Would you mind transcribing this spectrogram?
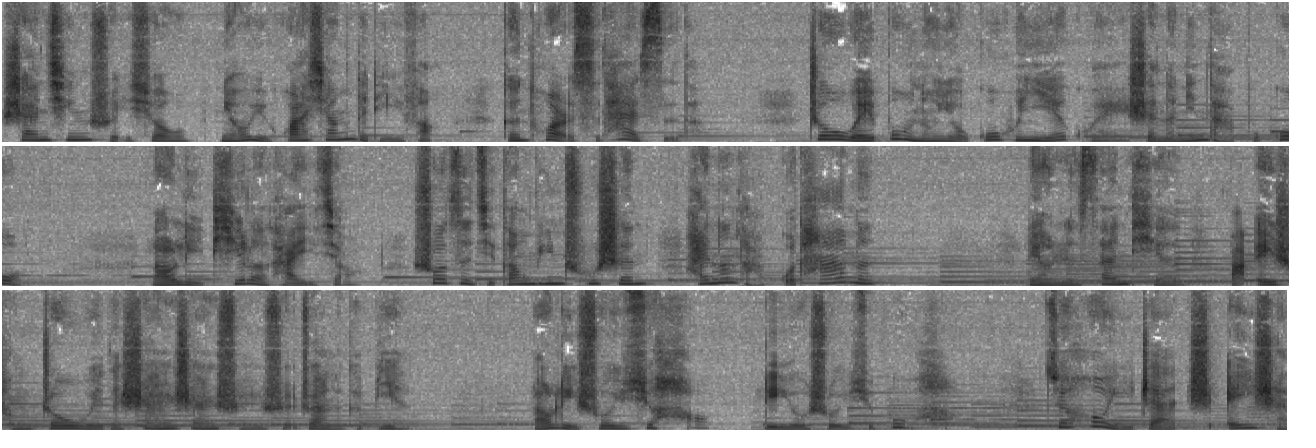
山清水秀、鸟语花香的地方，跟托尔斯泰似的。周围不能有孤魂野鬼，省得您打不过。”老李踢了他一脚，说自己当兵出身，还能打不过他们？两人三天把 A 城周围的山山水水转了个遍，老李说一句好，李又说一句不好，最后一站是 A 山。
